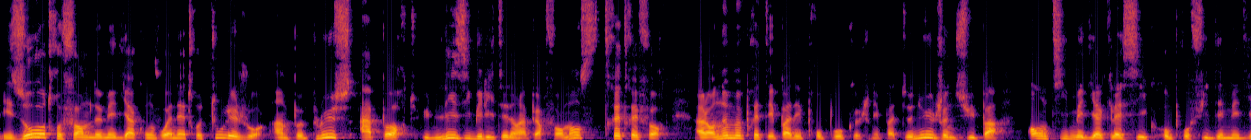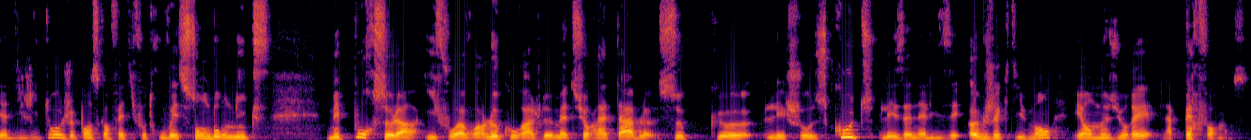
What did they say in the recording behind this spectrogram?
les autres formes de médias qu'on voit naître tous les jours un peu plus apportent une lisibilité dans la performance très très forte. Alors ne me prêtez pas des propos que je n'ai pas tenus, je ne suis pas anti-médias classiques au profit des médias digitaux, je pense qu'en fait il faut trouver son bon mix mais pour cela, il faut avoir le courage de mettre sur la table ce que les choses coûtent, les analyser objectivement et en mesurer la performance.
